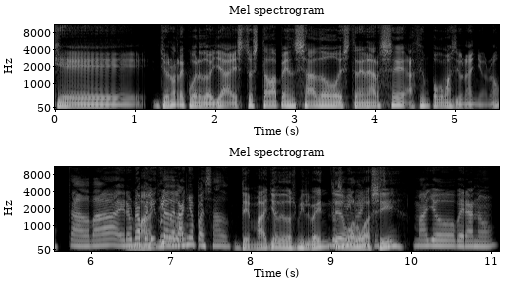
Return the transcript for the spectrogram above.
que yo no recuerdo ya, esto estaba pensado estrenarse hace un poco más de un año, ¿no? Estaba, era una Mayo- película del año pasado. De mayo de 2020, o algo 2020, así. sí. Mayo, verano.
